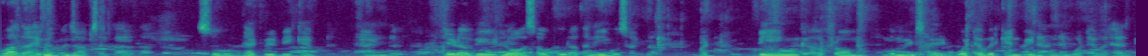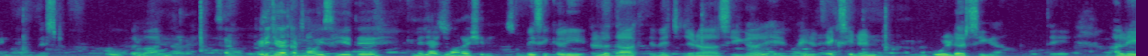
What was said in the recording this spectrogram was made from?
ਵਾਅਦਾ ਹੈਗਾ ਪੰਜਾਬ ਸਰਕਾਰ ਦਾ, so that will be kept and ਜਿਹੜਾ ਵੀ ਲਾਸ ਆ ਉਹ ਪੂਰਾ ਤਾਂ ਨਹੀਂ ਹੋ ਸਕਦਾ being uh, from government side whatever can be done and whatever has been promised ਉਹ ਪਰਿਵਾਰ ਨਾਲ ਸਰ ਕਿਹੜੀ ਜਗ੍ਹਾ ਘਟਨਾ ਹੋਈ ਸੀ ਇਹ ਤੇ ਕਿੰਨੇ ਜਾ ਜਵਾਨ ਰਸ਼ੀ ਦੇ ਸੋ ਬੇਸਿਕਲੀ ਲਦਾਖ ਦੇ ਵਿੱਚ ਜਿਹੜਾ ਸੀਗਾ ਇਹ ਵਾਈਲਡ ਐਕਸੀਡੈਂਟ ਬੋਲਡਰ ਸੀਗਾ ਤੇ ਹਲੇ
